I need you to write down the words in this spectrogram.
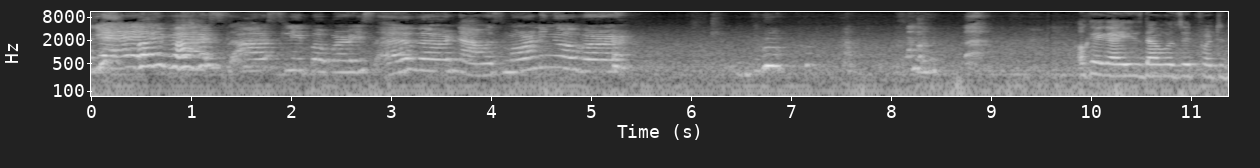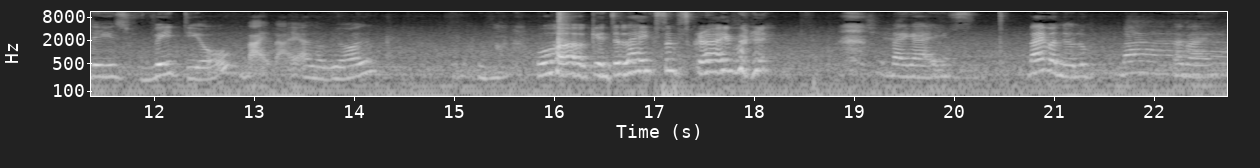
yes, bye bye. our sleepover is over now it's morning over. okay guys that was it for today's video. Bye bye. I love you all. Wow can you like subscribe. Bye guys. Bye bandulu bye. Bye bye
